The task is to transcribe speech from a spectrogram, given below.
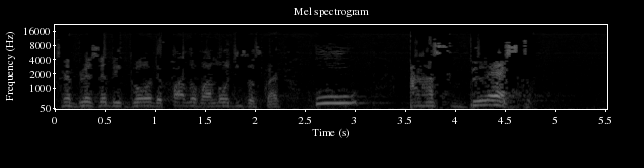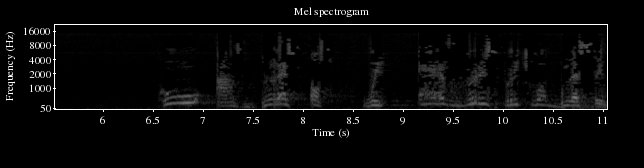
Say, blessed be God, the Father of our Lord Jesus Christ, who has blessed who has blessed us with every spiritual blessing.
